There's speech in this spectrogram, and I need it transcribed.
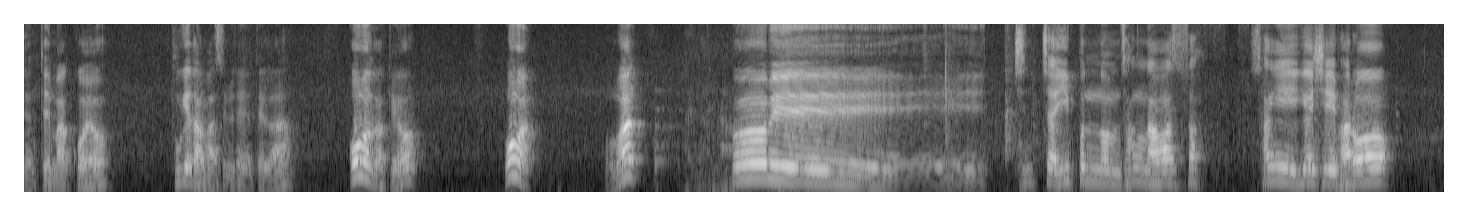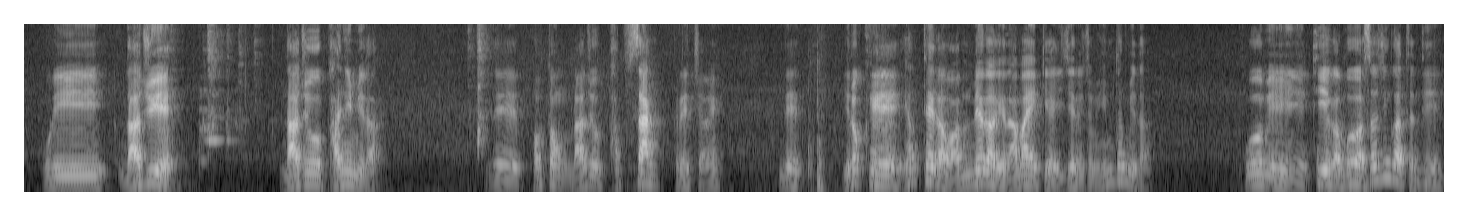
연대 맞고요. 두 개 다 맞습니다. 연대가 5만 갈게요. 5만 5만 어미 진짜 이쁜 놈 상 나왔어. 상이 이것이 바로 우리 나주의 나주 반입니다. 네, 보통 나주 밥상 그랬죠. 근데 이렇게 형태가 완벽하게 남아있기가 이제는 좀 힘듭니다. 구음이 뒤에가 뭐가 써진 것 같은데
